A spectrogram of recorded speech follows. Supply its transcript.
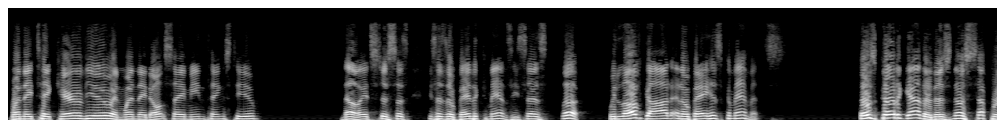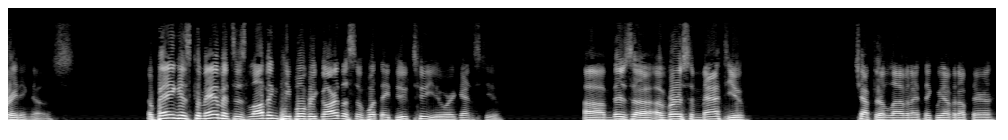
when they take care of you, and when they don't say mean things to you. No, it's just says he says obey the commands. He says, look, we love God and obey his commandments. Those go together. There's no separating those. Obeying his commandments is loving people regardless of what they do to you or against you. Um, there's a, a verse in Matthew, chapter 11. I think we have it up there.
